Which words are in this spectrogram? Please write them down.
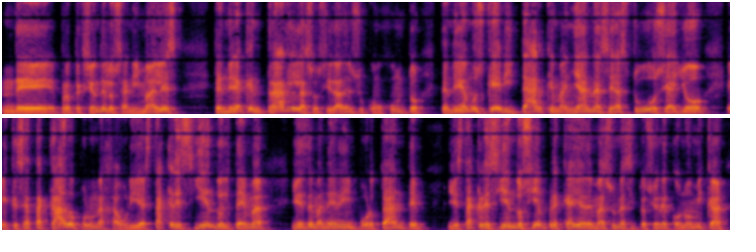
de protección de los animales Tendría que entrarle la sociedad en su conjunto. Tendríamos que evitar que mañana seas tú o sea yo el que sea atacado por una jauría. Está creciendo el tema y es de manera importante. Y está creciendo siempre que hay además una situación económica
